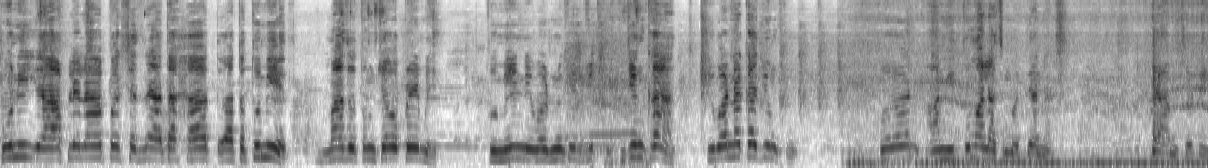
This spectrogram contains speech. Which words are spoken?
कोणी आपल्याला पक्षात नाही आता हा आता तुम्ही आहेत. माझं तुमच्यावर प्रेम आहे. तुम्ही निवडणुकीत जि- जिंका किंवा नका जिंकू. पण आम्ही तुम्हालाच मत देणार. ते आमचं ते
